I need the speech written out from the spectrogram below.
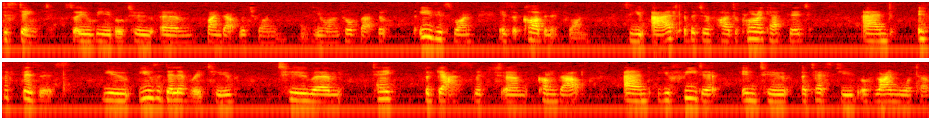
distinct, so you'll be able to um, find out which one you want to talk about. The, the easiest one is the carbonate one. So you add a bit of hydrochloric acid, and if it fizzes, you use a delivery tube to um, take the gas which um, comes out and you feed it into a test tube of lime water.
